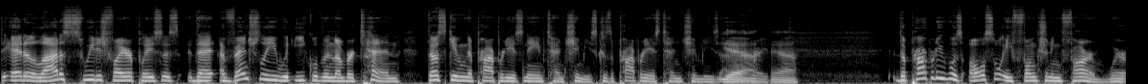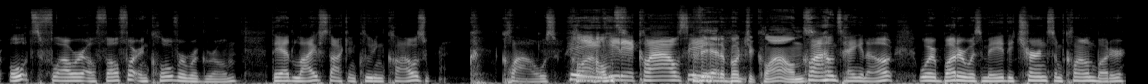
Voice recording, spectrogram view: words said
They added a lot of Swedish fireplaces that eventually would equal the number ten, thus giving the property its name Ten Chimneys, because the property has ten chimneys. On Yeah, it, right? yeah. The property was also a functioning farm where oats, flour, alfalfa, and clover were grown. They had livestock, including cows, clows, hey, Clowns. hey there, clowns, hey, They had a bunch of clowns. clowns hanging out where butter was made. They churned some clown butter,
